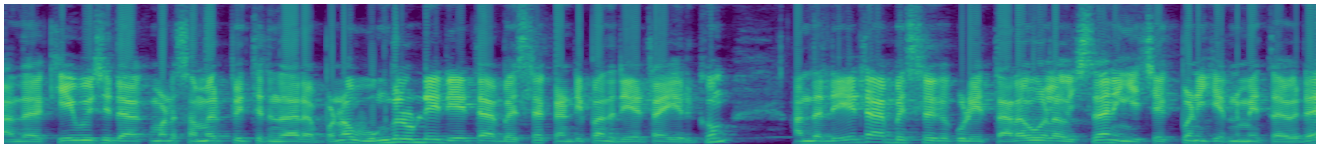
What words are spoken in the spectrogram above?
அந்த கேவிசி டாக்குமெண்ட் சமர்ப்பித்திருந்தார் அப்படின்னா உங்களுடைய டேட்டா பேஸில் கண்டிப்பாக அந்த டேட்டா இருக்கும். அந்த டேட்டா பேஸில் இருக்கக்கூடிய தரவுகளை வச்சு தான் நீங்கள் செக் பண்ணிக்கணுமே தவிர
